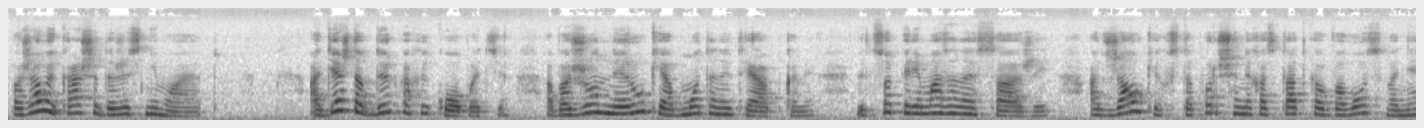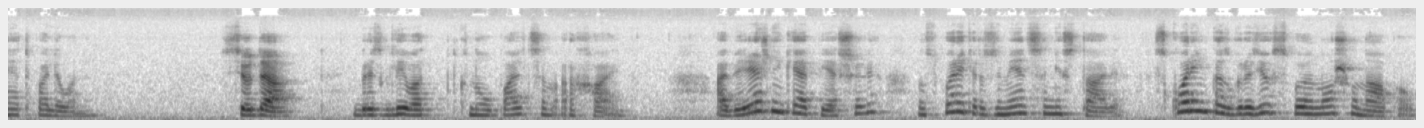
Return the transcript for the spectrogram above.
Пожалуй, краше даже снимают. Одежда в дырках и копоти, обожженные руки обмотаны тряпками, лицо перемазанное сажей, от жалких, стопорщенных остатков волос воняет паленым. «Сюда!» брезгливо ткнул пальцем Архайн. Обережники опешили, но спорить, разумеется, не стали, скоренько сгрузив свою ношу на пол,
